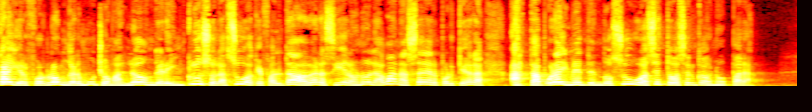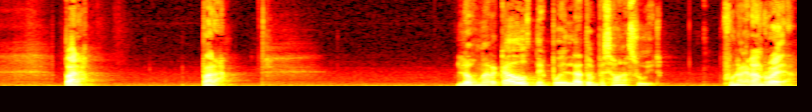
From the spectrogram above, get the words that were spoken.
higher for longer, mucho más longer, e incluso la suba que faltaba ver si era o no, la van a hacer, porque ahora hasta por ahí meten dos subas, esto va a ser un caos. No, para. Para. Para los mercados después del dato empezaron a subir. Fue una gran rueda.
